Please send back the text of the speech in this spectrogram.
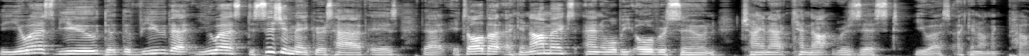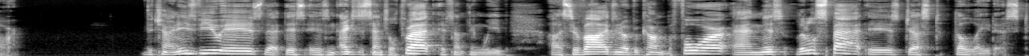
The US view, the, the view that US decision makers have is that it's all about economics and it will be over soon. China cannot resist US economic power. The Chinese view is that this is an existential threat. It's something we've uh, survived and overcome before, and this little spat is just the latest.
